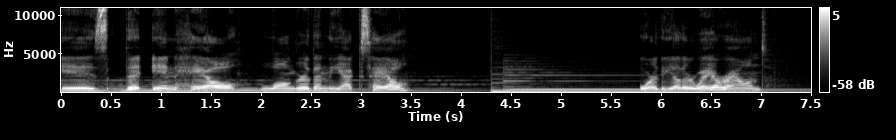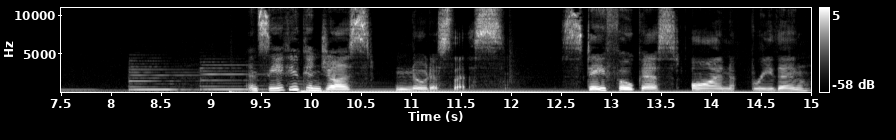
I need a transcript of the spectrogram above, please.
Is the inhale longer than the exhale? Or the other way around? And see if you can just notice this. Stay focused on breathing.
